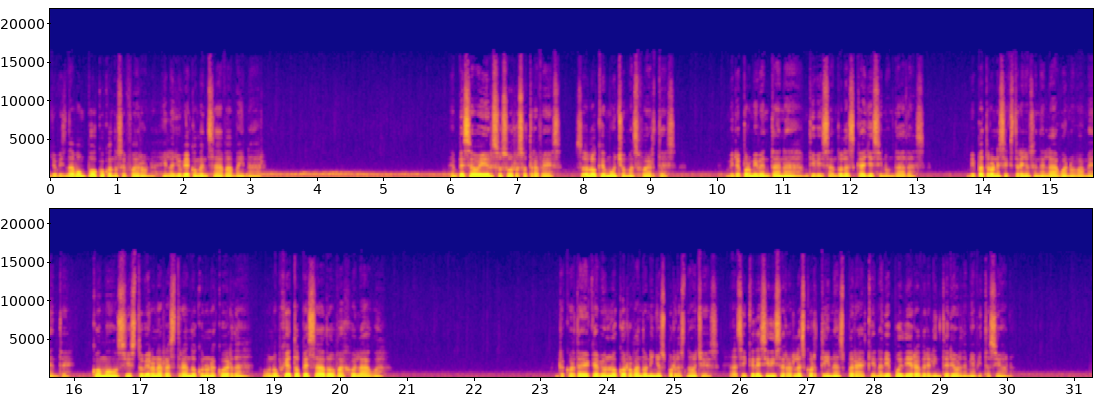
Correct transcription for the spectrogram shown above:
Lloviznaba un poco cuando se fueron y la lluvia comenzaba a mainar. Empecé a oír susurros otra vez, solo que mucho más fuertes. Miré por mi ventana, divisando las calles inundadas. Vi patrones extraños en el agua nuevamente, como si estuvieran arrastrando con una cuerda un objeto pesado bajo el agua. Recordé que había un loco robando niños por las noches, así que decidí cerrar las cortinas para que nadie pudiera ver el interior de mi habitación.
